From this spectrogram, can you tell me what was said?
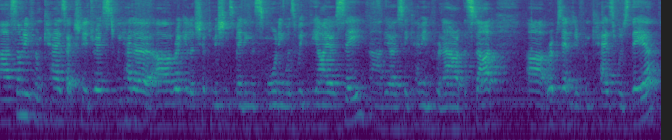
Uh, somebody from CAS actually addressed, we had a, our regular shift missions meeting this morning was with the IOC. Uh, the IOC came in for an hour at the start. Uh, representative from CAS was there.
